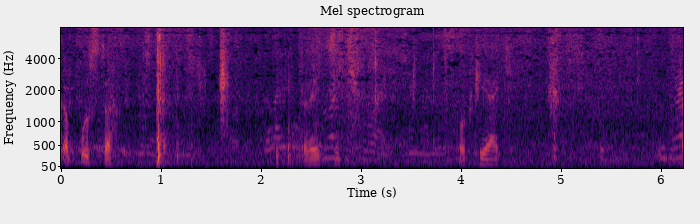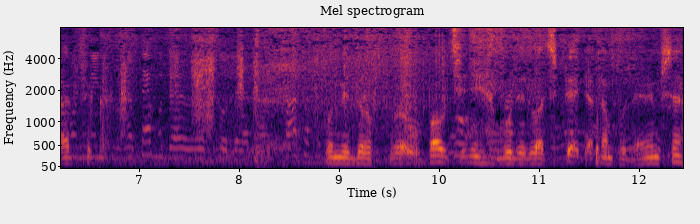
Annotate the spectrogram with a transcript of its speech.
Капуста 30 по 5. Перчик. Помідор упав в ціні, буде 25, а там подивимося.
